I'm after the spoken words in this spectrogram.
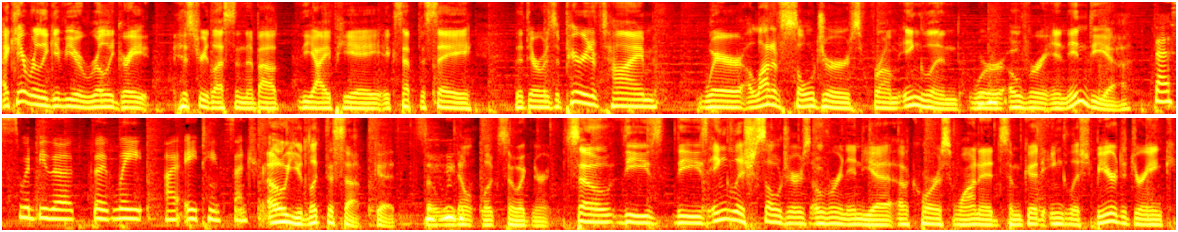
I can't really give you a really great history lesson about the IPA, except to say that there was a period of time where a lot of soldiers from England were mm-hmm. over in India. This would be the, the late uh, 18th century. Oh, you looked this up. Good so we don't look so ignorant. So these these English soldiers over in India, of course, wanted some good English beer to drink,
